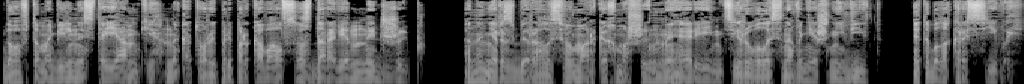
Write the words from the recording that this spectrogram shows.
до автомобильной стоянки, на которой припарковался здоровенный джип. Она не разбиралась в марках машин и ориентировалась на внешний вид. Это было красивой,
